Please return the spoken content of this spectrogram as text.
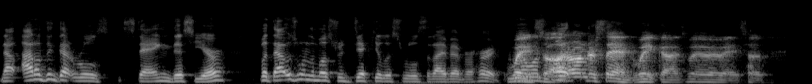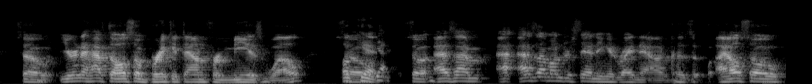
Now, I don't think that rule's staying this year, but that was one of the most ridiculous rules that I've ever heard. Wait, No, so but- I don't understand. Wait, guys, wait, wait, wait. So, so you're gonna have to also break it down for me as well. So, Okay. Yeah. so as I'm as I'm understanding it right now, because I also,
